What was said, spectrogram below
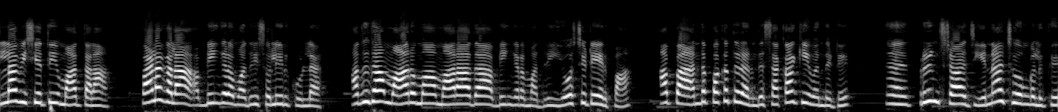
எல்லா விஷயத்தையும் மாற்றலாம் பழகலாம் அப்படிங்கிற மாதிரி சொல்லியிருக்கும்ல அதுதான் மாறுமா மாறாதா அப்படிங்கிற மாதிரி யோசிச்சுட்டே இருப்பான். அப்போ அந்த பக்கத்தில் இருந்து சக்காக்கி வந்துட்டு பிரின்ஸ் ராஜ் என்னாச்சு உங்களுக்கு?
